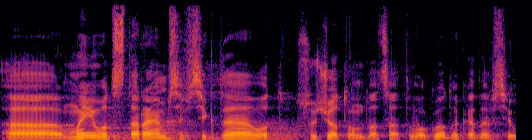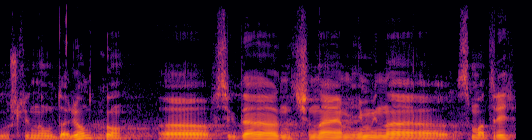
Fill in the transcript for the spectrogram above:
А, Мы вот стараемся всегда, вот с учетом 2020 года, когда все ушли на удаленку, э, всегда начинаем именно смотреть,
